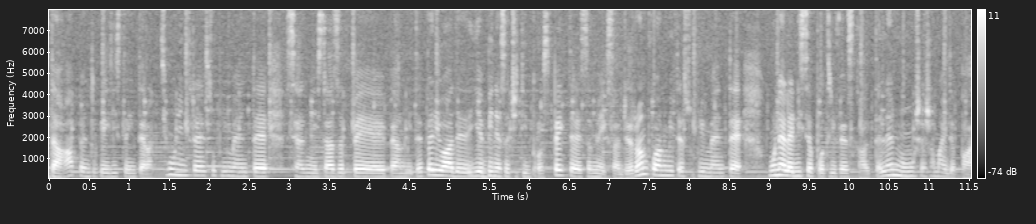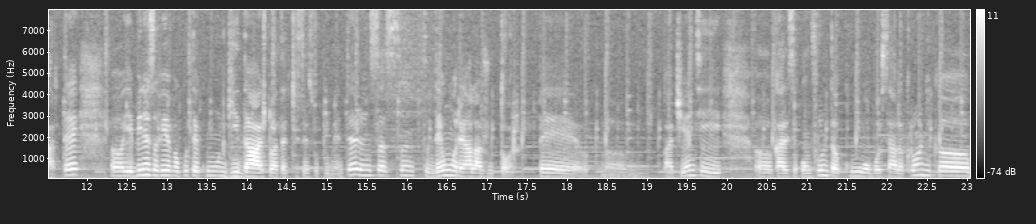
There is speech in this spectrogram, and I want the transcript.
Da, pentru că există interacțiuni între suplimente, se administrează pe, pe anumite perioade, e bine să citim prospectele, să nu exagerăm cu anumite suplimente, unele ni se potrivesc, altele nu și așa mai departe. Uh, e bine să fie făcute cu un ghidaj toate aceste suplimente, însă sunt de un real ajutor pe uh, pacienții uh, care se confruntă cu oboseală cronică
